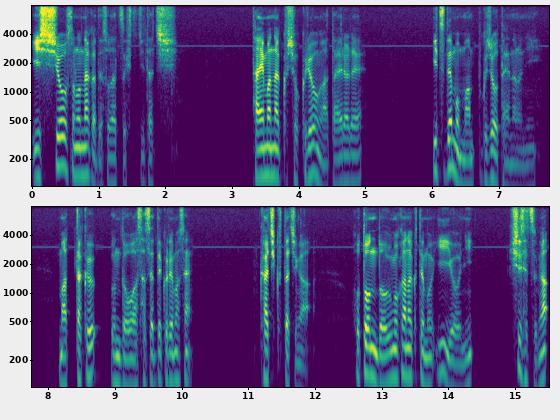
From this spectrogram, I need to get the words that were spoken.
一生その中で育つ羊たち。絶え間なく食料が与えられいつでも満腹状態なのに全く運動はさせてくれません。家畜たちがほとんど動かなくてもいいように施設が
